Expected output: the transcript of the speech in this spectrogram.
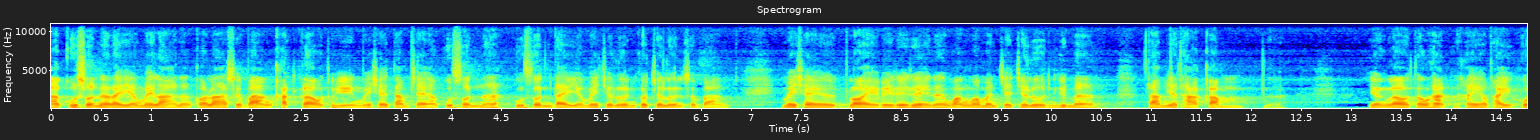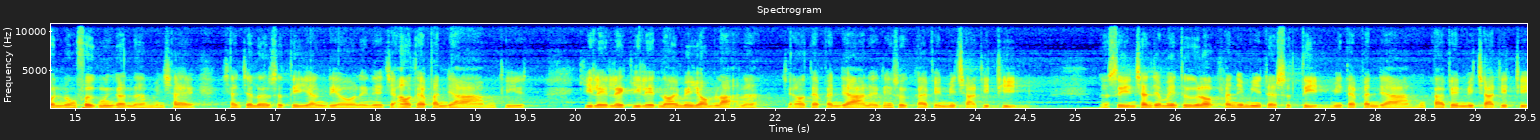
อกุศลอะไรยังไม่ละนะก็ละเสียบ้างขัดเกลาตัวเอง ไม่ใช่ตามใจอกุศลนะกุศลใดยังไม่เจริญก็เจริญซะบ้าง ไม่ใช่ปล่อยไปเรื่อยๆนะหวังว่ามันจะเจริญขึ้นมาตามยถากรรมนะ อย่างเราต้องหัดให้อภัยคนต้องฝึกเหมือนกันนะ ไม่ใช่ ฉันเจริญสติอย่างเดียวอะไรเนี่ยจะเอาแต่ปัญญาบางทีกิเลสเล็กกิเลสน้อยไม่ยอมละนะจะเอาแต่ปัญญาในที่สุดกลายเป็นมิจฉาทิฏฐิศีลฉันจะไม่ถือหรอกฉันจะมีแต่สติมีแต่ปัญญากลายเป็นมิจฉาทิฏฐิ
